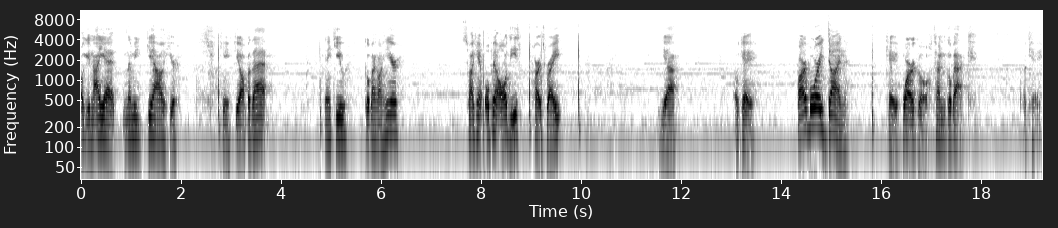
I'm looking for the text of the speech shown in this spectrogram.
Okay, not yet. Let me get out of here. Okay, get off of that. Thank you go back on here. So I can open all these parts, right? Yeah. Okay. Fireboy done. Okay, Wargo. Time to go back. Okay.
